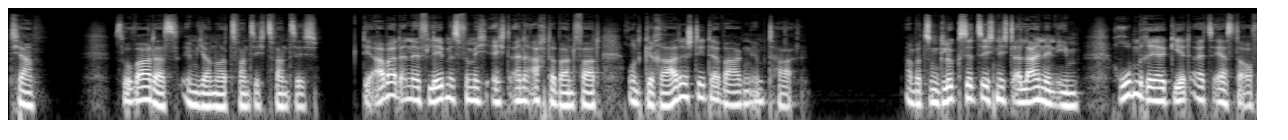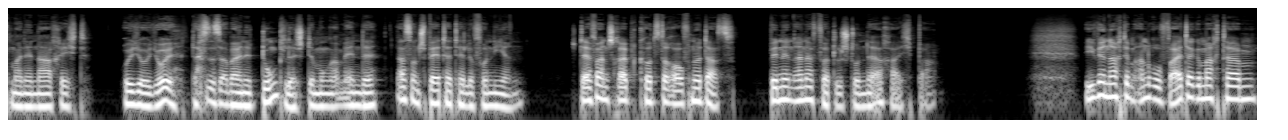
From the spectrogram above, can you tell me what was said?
Tja, so war das im Januar 2020. Die Arbeit an Elf Leben ist für mich echt eine Achterbahnfahrt und gerade steht der Wagen im Tal. Aber zum Glück sitze ich nicht allein in ihm. Ruben reagiert als erster auf meine Nachricht. Uiuiui, das ist aber eine dunkle Stimmung am Ende. Lass uns später telefonieren. Stefan schreibt kurz darauf nur das. Bin in einer Viertelstunde erreichbar. Wie wir nach dem Anruf weitergemacht haben,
